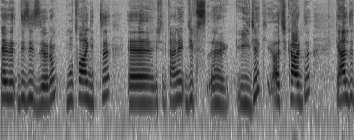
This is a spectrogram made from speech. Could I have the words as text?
evde dizi izliyorum. Mutfağa gitti. Ee, işte bir tane cips e, yiyecek. Çıkardı. Geldi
